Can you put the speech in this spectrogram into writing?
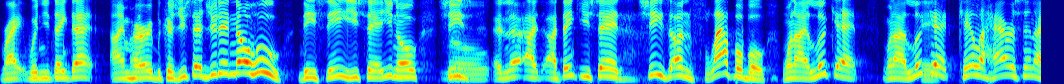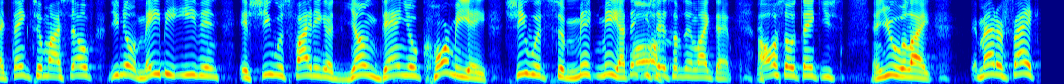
Right? Wouldn't you think that I'm her? Because you said you didn't know who DC. You said you know she's. No. And I, I think you said she's unflappable. When I look at when I look at Kayla Harrison, I think to myself, you know, maybe even if she was fighting a young Daniel Cormier, she would submit me. I think you Oh. said something like that. I also think you, and you were like, matter of fact,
